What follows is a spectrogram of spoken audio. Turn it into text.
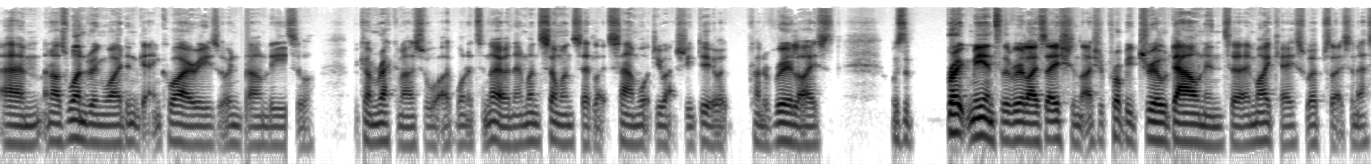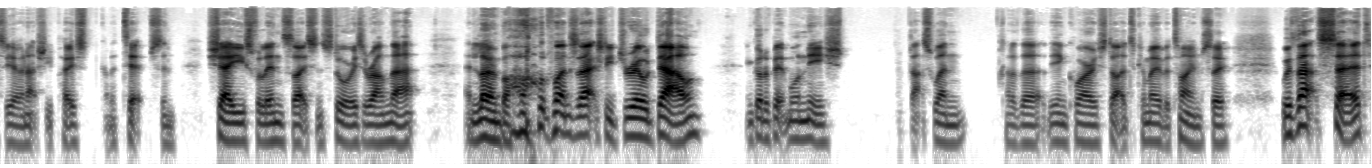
Um, and I was wondering why I didn't get inquiries or inbound leads or become recognized for what I wanted to know. And then when someone said, like, Sam, what do you actually do? I kind of realized was the broke me into the realization that I should probably drill down into, in my case, websites and SEO and actually post kind of tips and share useful insights and stories around that. And lo and behold, once I actually drilled down and got a bit more niche, that's when kind of the, the inquiries started to come over time. So with that said,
